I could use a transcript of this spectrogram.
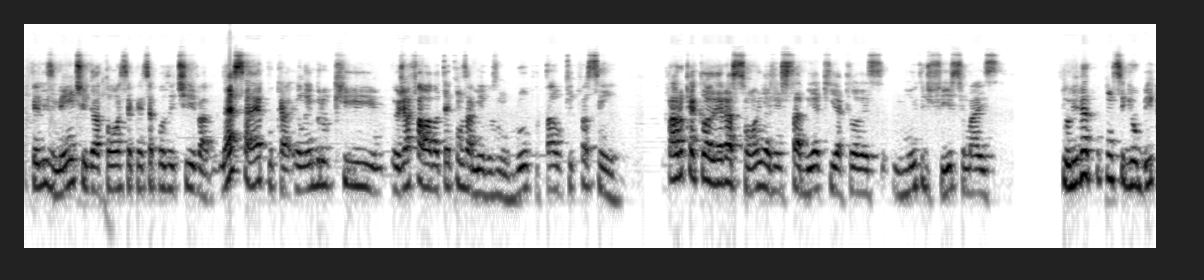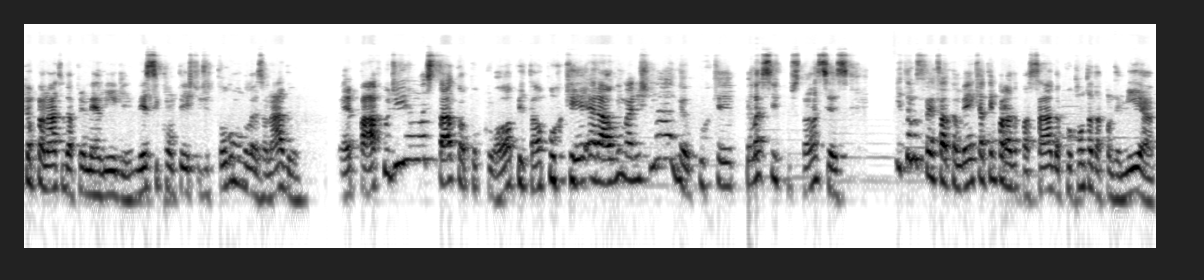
felizmente, gatou uma sequência positiva. Nessa época, eu lembro que eu já falava até com os amigos no grupo, tal, que tipo assim. Claro que aquilo era sonho, a gente sabia que aquilo era muito difícil, mas o Liverpool conseguiu o bicampeonato da Premier League nesse contexto de todo mundo lesionado, é papo de uma estátua pro Klopp e tal, porque era algo inimaginável, porque pelas circunstâncias. E temos que pensar também que a temporada passada, por conta da pandemia,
